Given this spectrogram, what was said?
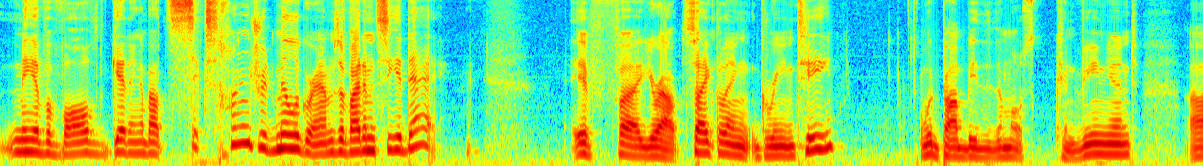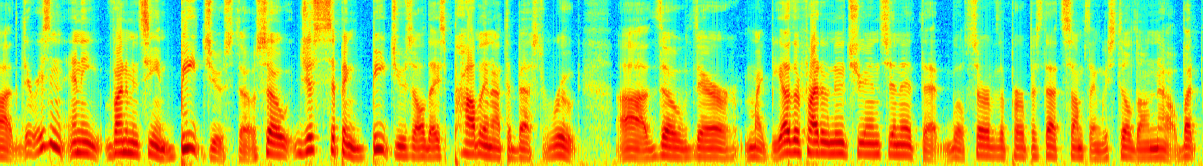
may have evolved getting about 600 milligrams of vitamin C a day. If uh, you're out cycling, green tea would probably be the most convenient. Uh, there isn't any vitamin C in beet juice, though, so just sipping beet juice all day is probably not the best route, uh, though there might be other phytonutrients in it that will serve the purpose. That's something we still don't know. But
